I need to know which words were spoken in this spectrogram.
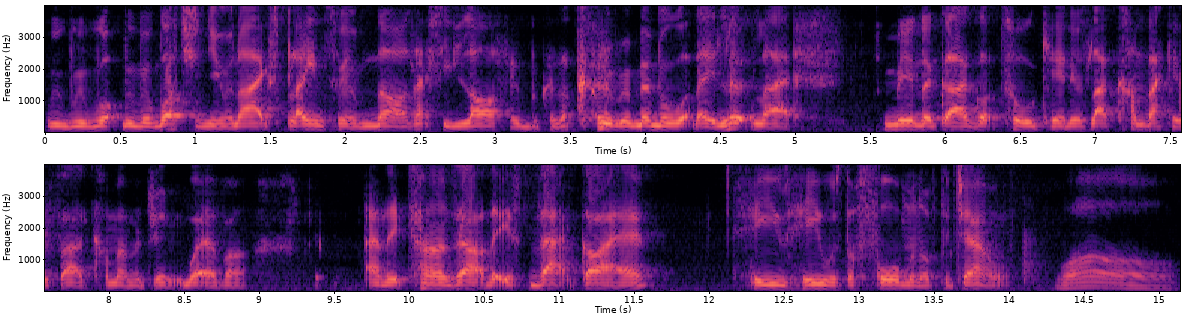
we, we, we were watching you. And I explained to him, no, I was actually laughing because I couldn't remember what they looked like. Me and the guy got talking. It was like, come back inside, come have a drink, whatever. And it turns out that it's that guy. He he was the foreman of the jail. Whoa.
